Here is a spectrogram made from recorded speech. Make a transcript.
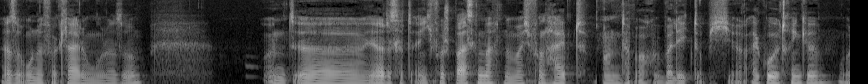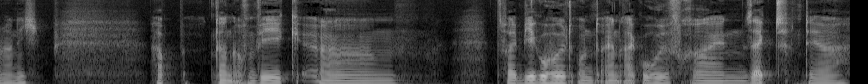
also ohne Verkleidung oder so. Und äh, ja, das hat eigentlich voll Spaß gemacht. Dann war ich voll hyped und habe auch überlegt, ob ich äh, Alkohol trinke oder nicht. Dann auf dem Weg ähm, zwei Bier geholt und einen alkoholfreien Sekt. Der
